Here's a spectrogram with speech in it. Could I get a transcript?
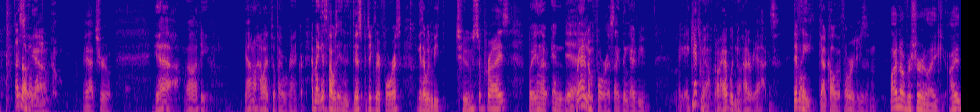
another yeah. one. Yeah, true. Yeah. Oh, that'd be. Yeah, I don't know how I'd feel if I ran across. I mean, I guess if I was in this particular forest, I guess I wouldn't be too surprised. But in the in Yeah. random forest, I think I'd be. It catch me off guard. I wouldn't know how to react. Definitely got to call the authorities and. I know for sure. Like I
